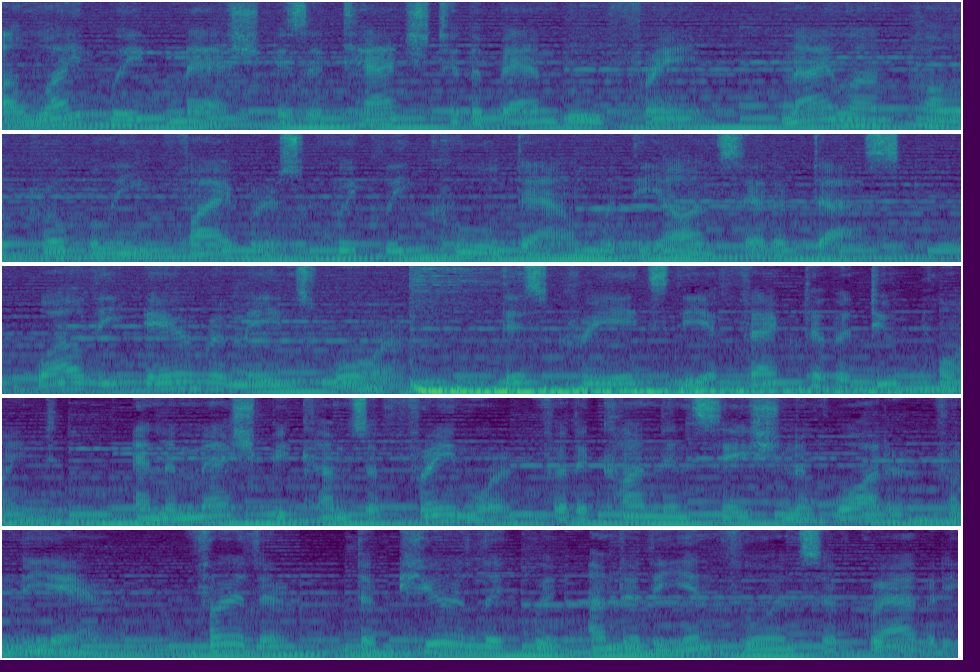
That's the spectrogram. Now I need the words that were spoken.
A lightweight mesh is attached to the bamboo frame. Nylon polypropylene fibers quickly cool down with the onset of dusk. While the air remains warm, this creates the effect of a dew point, and the mesh becomes a framework for the condensation of water from the air. Further, the pure liquid under the influence of gravity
